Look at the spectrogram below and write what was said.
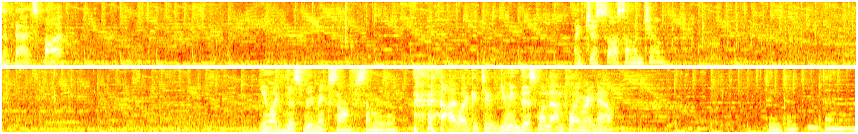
Is a bad spot. I just saw someone jump. You like this remix song for some reason? I like it too. You mean this one that I'm playing right now? Dun, dun, dun,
